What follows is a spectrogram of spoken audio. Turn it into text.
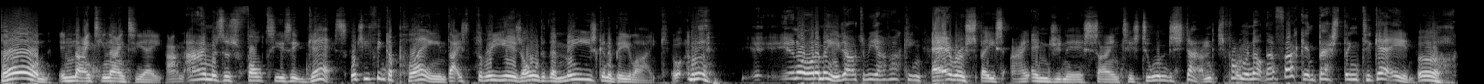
born in 1998, and I'm as, as faulty as it gets. What do you think a plane that is three years older than me is going to be like? You know what I mean? You don't have to be a fucking aerospace engineer scientist to understand. It's probably not the fucking best thing to get in. Ugh,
